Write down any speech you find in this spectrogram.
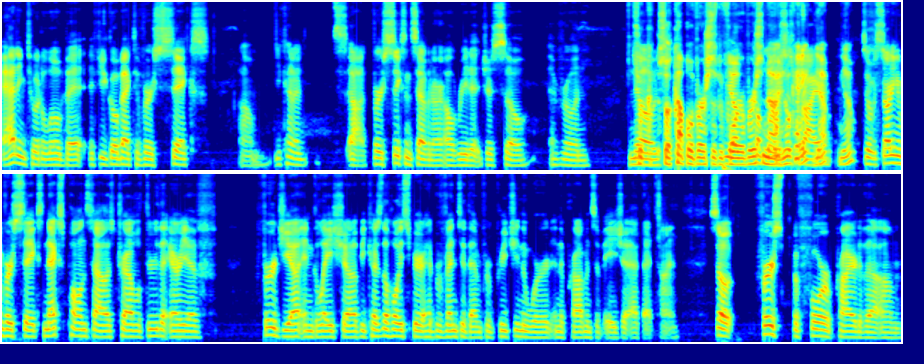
adding to it a little bit, if you go back to verse six, um, you kind of uh, verse six and seven are. I'll read it just so everyone so, knows. so a couple of verses before Yep, verse nine. verses Okay. prior. Yep. Yep. So starting in verse 6, next Paul and Silas traveled through the area of Phrygia and Galatia because the Holy Spirit had prevented them from preaching the word in the province of Asia at that time. So first before prior to the um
